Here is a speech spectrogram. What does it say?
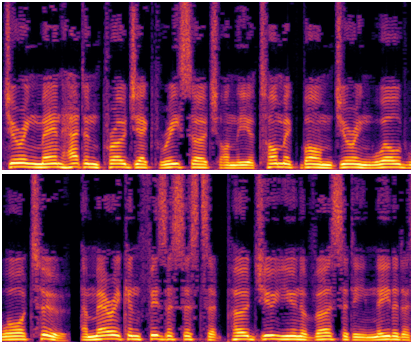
During Manhattan Project research on the atomic bomb during World War II, American physicists at Purdue University needed a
